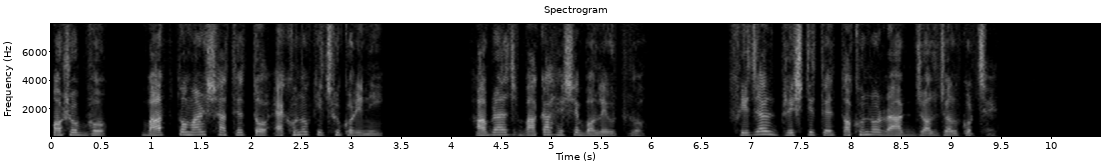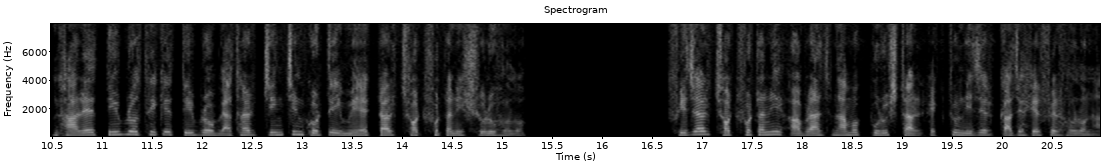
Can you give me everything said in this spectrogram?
অসভ্য। বাদ তোমার সাথে তো এখনও কিছু করিনি। আবরাজ বাঁকা হেসে বলে উঠল, ফিজার দৃষ্টিতে তখনও রাগ জলজল করছে। ঘাড়ে তীব্র থেকে তীব্র ব্যথার চিনচিন করতেই মেয়েটার ছটফটানি শুরু হল। ফিজার ছটফটানি আবরাজ নামক পুরুষটার একটু নিজের কাজে হেরফের হল না।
